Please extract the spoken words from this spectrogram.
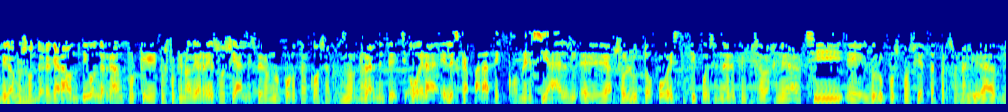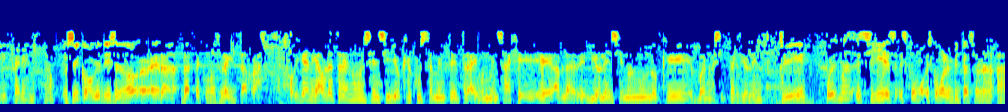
digamos, underground. Digo underground porque, pues porque no había redes sociales, pero no por otra cosa. Porque no- realmente, o era el escaparate comercial eh, absoluto, o este tipo de escenario que empezaba a generar, sí, eh, grupos con cierta personalidad diferente, ¿no? Sí, como bien dices, ¿no? Era darte a conocer a guitarrazos. Oigan, y ahora traen un sencillo que justamente trae un mensaje. eh, habla de violencia en un mundo que, bueno, es hiperviolento. Sí, pues más, eh, sí, es, es como es como la invitación a, a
